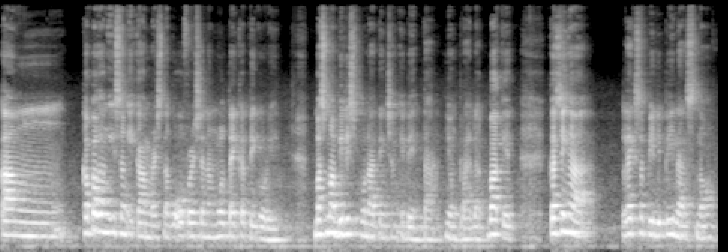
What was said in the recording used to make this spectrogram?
ang kapag ang isang e-commerce nag-offer siya ng multi-category, mas mabilis po natin siyang ibenta yung product. Bakit? Kasi nga, like sa Pilipinas, no,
